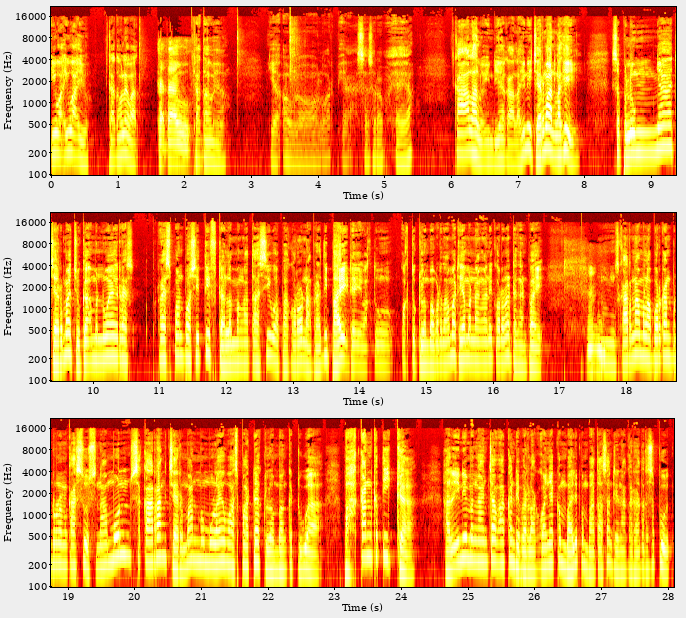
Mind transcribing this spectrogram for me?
Iwak-iwak yuk. Gak tahu lewat. Gak tahu. Gak tahu ya. Ya Allah, luar biasa Surabaya ya. Kalah loh India kalah. Ini Jerman lagi. Sebelumnya Jerman juga menuai res- respon positif dalam mengatasi wabah corona. Berarti baik deh waktu waktu gelombang pertama dia menangani corona dengan baik. Hmm, karena melaporkan penurunan kasus. Namun sekarang Jerman memulai waspada gelombang kedua, bahkan ketiga. Hal ini mengancam akan diberlakukannya kembali pembatasan di negara tersebut.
